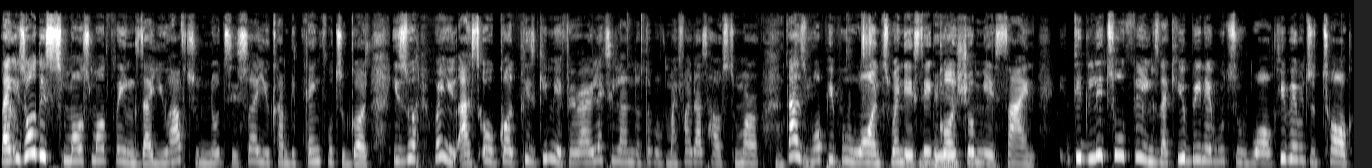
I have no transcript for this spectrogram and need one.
Like it's all these small small things that you have to notice so you can be thankful to God. Is what when you ask, "Oh God, please give me a Ferrari. Let it land on top of my father's house tomorrow." That's what people want when they say, Babe. "God, show me a sign." The little things like you being able to walk, you being able to talk,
